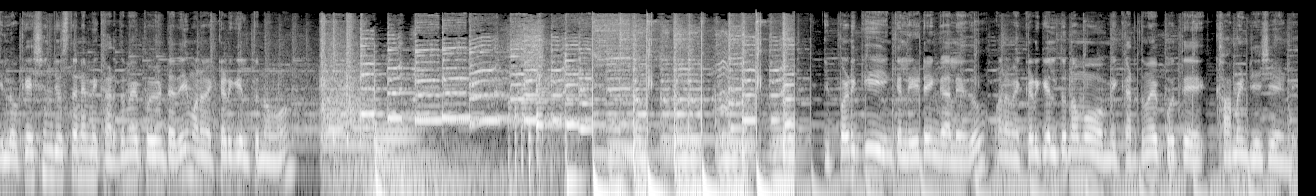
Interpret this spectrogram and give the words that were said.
ఈ లొకేషన్ చూస్తేనే మీకు అర్థమైపోయి ఉంటుంది. మనం ఎక్కడికి వెళ్తున్నామో. ఇప్పటికీ ఇంకా లేట్ ఏం కాలేదు. మనం ఎక్కడికి వెళ్తున్నామో మీకు అర్థమైపోతే కామెంట్ చేసేయండి.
